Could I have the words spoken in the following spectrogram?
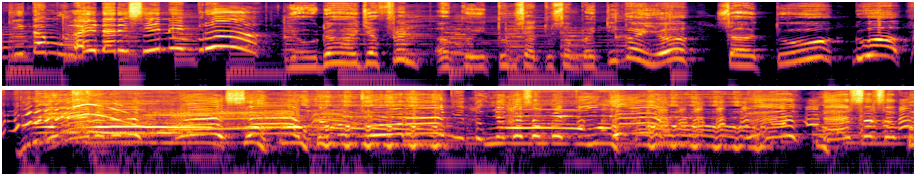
kita mulai dari sini bro. Ya udah aja friend, aku hitung 1 sampai 3 ya. Satu, dua, Eh, Sam. Hitungnya gak sampai tiga. Eh, dasar sama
